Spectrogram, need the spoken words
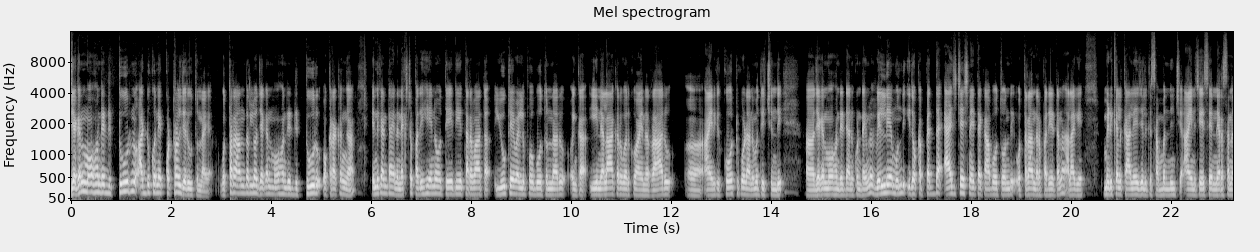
జగన్మోహన్ రెడ్డి టూర్ను అడ్డుకునే కుట్రలు జరుగుతున్నాయా. ఉత్తరాంధ్రలో జగన్మోహన్ రెడ్డి టూర్ ఒక రకంగా. ఎందుకంటే ఆయన నెక్స్ట్ పదిహేనో తేదీ తర్వాత యూకే వెళ్ళిపోబోతున్నారు. ఇంకా ఈ నెలాఖరు వరకు ఆయన రారు. ఆయనకి కోర్టు కూడా అనుమతి ఇచ్చింది. జగన్మోహన్ రెడ్డి అనుకున్న టైంలో వెళ్ళే ముందు ఇది ఒక పెద్ద యాజిటేషన్ అయితే కాబోతోంది ఉత్తరాంధ్ర పర్యటన. అలాగే మెడికల్ కాలేజీలకు సంబంధించి ఆయన చేసే నిరసన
